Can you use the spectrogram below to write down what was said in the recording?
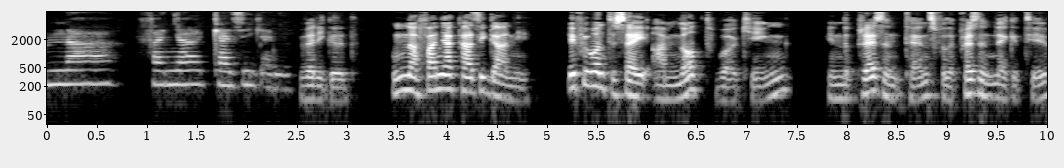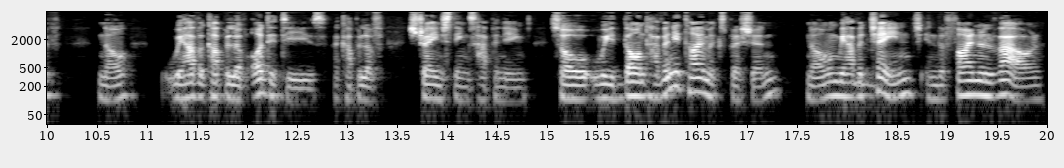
Mnafanya kazi gani? Very good. Unafanya kazi gani? If we want to say I'm not working in the present tense for the present negative, no, we have a couple of oddities, a couple of strange things happening. So we don't have any time expression, no, and we have a hmm. change in the final vowel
